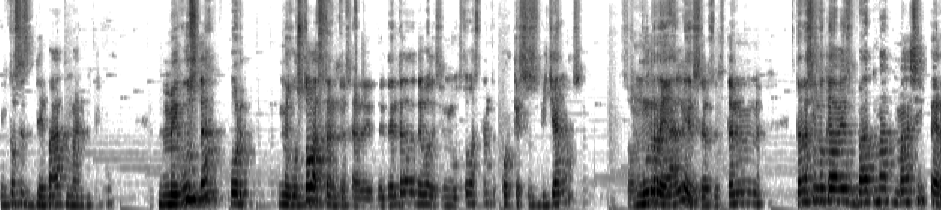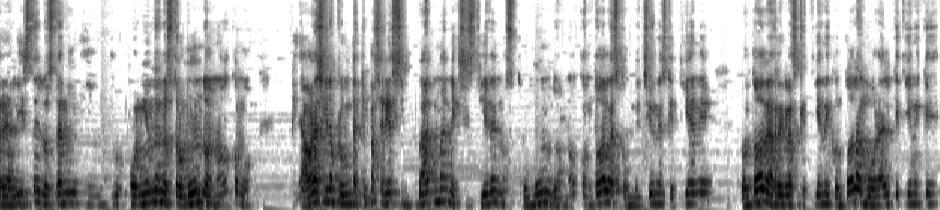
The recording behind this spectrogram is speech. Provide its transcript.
Entonces, de Batman, me gusta, por, me gustó bastante, o sea, de, entrada debo decir, me gustó bastante porque sus villanos son muy reales, o sea, están, están haciendo cada vez Batman más hiperrealista y lo están poniendo en nuestro mundo, ¿no? Como ahora sí la pregunta, ¿qué pasaría si Batman existiera en nuestro mundo, ¿no? Con todas las convenciones que tiene, con todas las reglas que tiene, con toda la moral que tiene, ¿qué,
